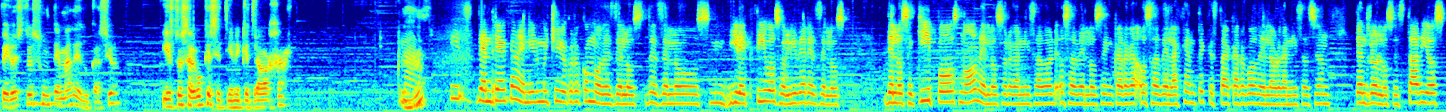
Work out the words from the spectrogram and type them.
Pero esto es un tema de educación. Y esto es algo que se tiene que trabajar. Claro. tendría que venir mucho, yo creo, como desde los, desde los directivos o líderes de los de los equipos, ¿no? De los organizadores, o sea, de los encargados, o sea, de la gente que está a cargo de la organización dentro de los estadios,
